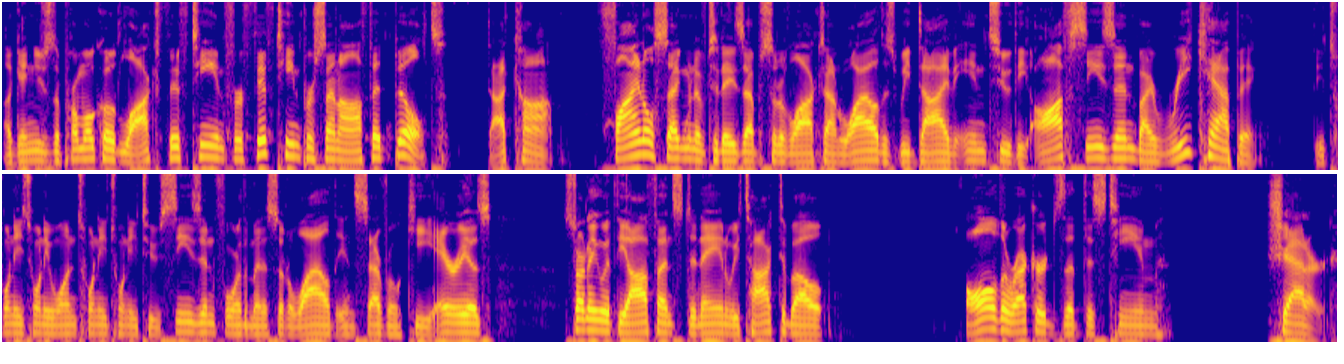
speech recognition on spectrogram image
Again, use the promo code LOCKED15 for 15% off at built.com. Final segment of today's episode of Locked On Wild as we dive into the off season by recapping the 2021 2022 season for the Minnesota Wild in several key areas. Starting with the offense today, and we talked about all the records that this team shattered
